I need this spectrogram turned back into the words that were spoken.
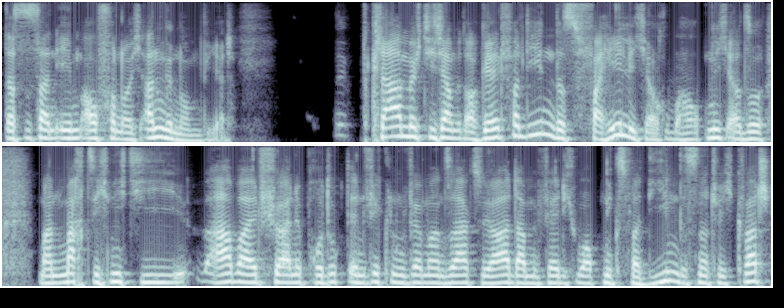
dass es dann eben auch von euch angenommen wird. Klar möchte ich damit auch Geld verdienen, das verhehle ich auch überhaupt nicht. Also man macht sich nicht die Arbeit für eine Produktentwicklung, wenn man sagt, so ja, damit werde ich überhaupt nichts verdienen. Das ist natürlich Quatsch.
